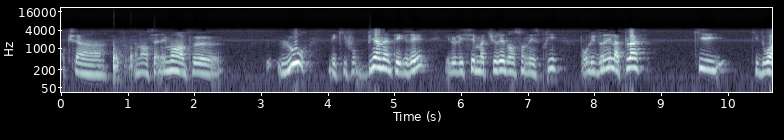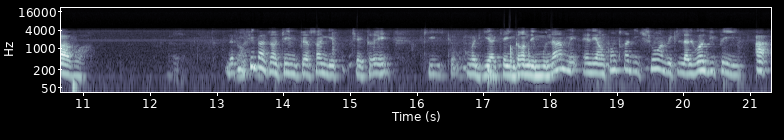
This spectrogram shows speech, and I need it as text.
Donc c'est un, un enseignement un peu lourd, mais qu'il faut bien intégrer et le laisser maturer dans son esprit pour lui donner la place qu'il qui doit avoir. Ici, par exemple, une personne qui est, très, qui, qui a une grande émouna, mais elle est en contradiction avec la loi du pays. Ah,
